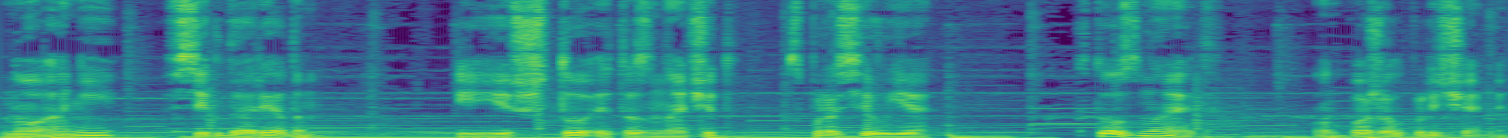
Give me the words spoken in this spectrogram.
но они всегда рядом. «И что это значит?» – спросил я. «Кто знает?» – он пожал плечами.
